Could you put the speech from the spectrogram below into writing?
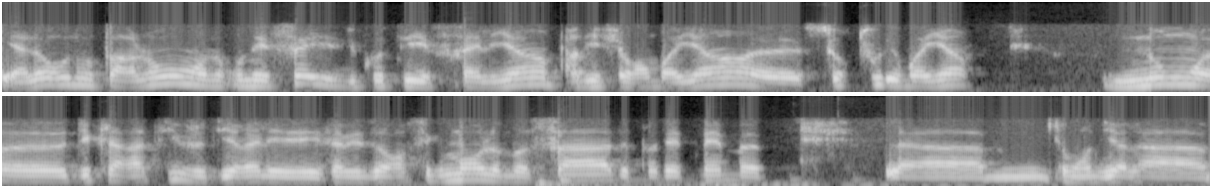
Et alors où nous parlons, on, essaye du côté israélien, par différents moyens, euh, surtout les moyens non euh, je dirais les services de renseignement, le Mossad, peut-être même la, comment dire, la,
